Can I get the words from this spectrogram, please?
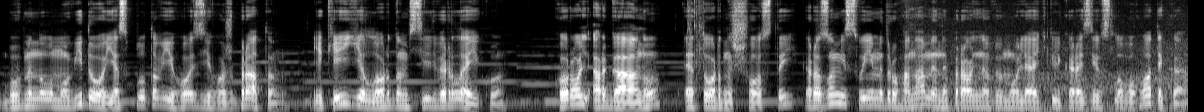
бо в минулому відео я сплутав його з його ж братом, який є лордом Сільверлейку. Король Аргаану, Еторн VI, разом із своїми друганами неправильно вимовляють кілька разів слово готика.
